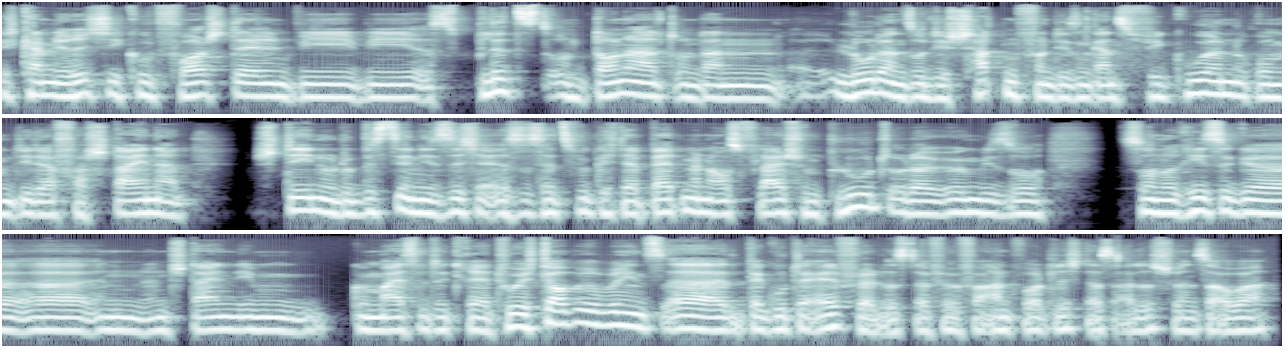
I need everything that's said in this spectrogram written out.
Ich kann mir richtig gut vorstellen, wie, wie es blitzt und donnert und dann lodern so die Schatten von diesen ganzen Figuren rum, die da versteinert stehen und du bist dir nicht sicher, ist es jetzt wirklich der Batman aus Fleisch und Blut oder irgendwie so so eine riesige, äh, in, in Stein eben gemeißelte Kreatur. Ich glaube übrigens, äh, der gute Alfred ist dafür verantwortlich, das alles schön sauber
